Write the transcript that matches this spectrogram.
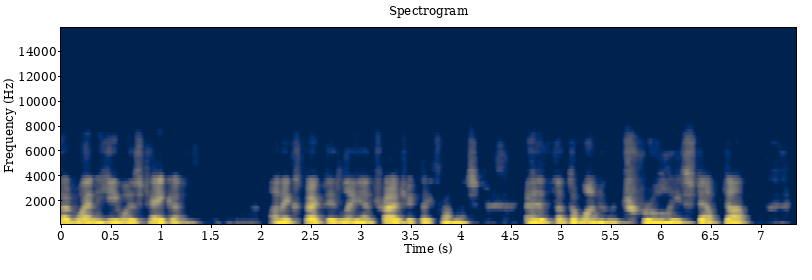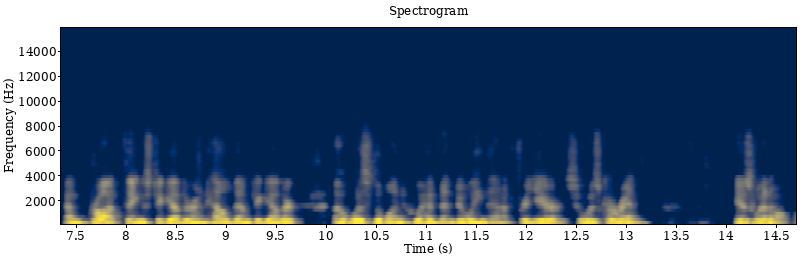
that when he was taken unexpectedly and tragically from us, eh, that the one who truly stepped up and brought things together and held them together eh, was the one who had been doing that for years, who was Corinne, his widow,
